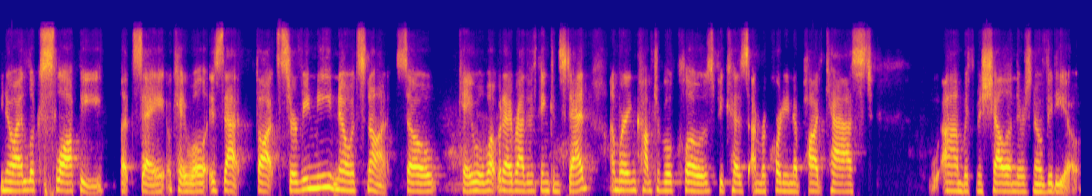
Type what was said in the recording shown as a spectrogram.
you know, I look sloppy, let's say, okay, well, is that thought serving me? No, it's not. So, okay, well, what would I rather think instead? I'm wearing comfortable clothes because I'm recording a podcast um, with Michelle and there's no video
